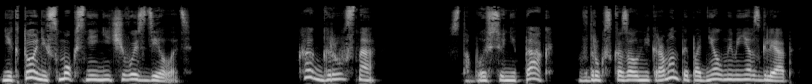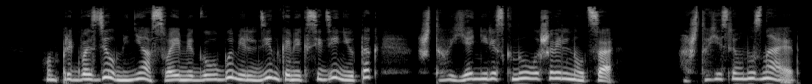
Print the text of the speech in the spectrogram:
Никто не смог с ней ничего сделать. Как грустно. С тобой все не так, вдруг сказал некромант и поднял на меня взгляд. Он пригвоздил меня своими голубыми льдинками к сиденью так, что я не рискнула шевельнуться. А что, если он узнает?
